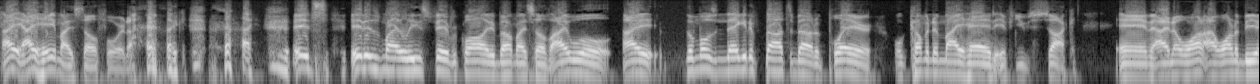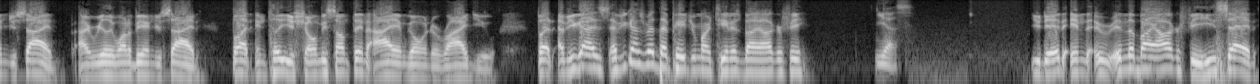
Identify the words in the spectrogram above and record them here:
I, I hate myself for it. I, like, it's it is my least favorite quality about myself. I will I the most negative thoughts about a player will come into my head if you suck, and I don't want I want to be on your side. I really want to be on your side. But until you show me something, I am going to ride you. But have you guys have you guys read that Pedro Martinez biography? Yes. You did in the, in the biography. He said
